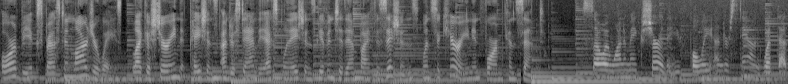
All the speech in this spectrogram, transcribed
Or be expressed in larger ways, like assuring that patients understand the explanations given to them by physicians when securing informed consent. So I want to make sure that you fully understand what that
